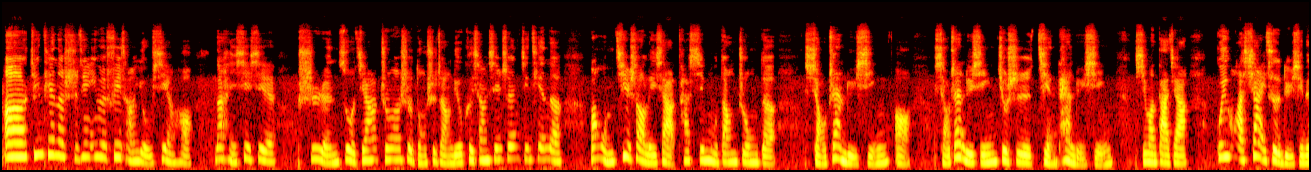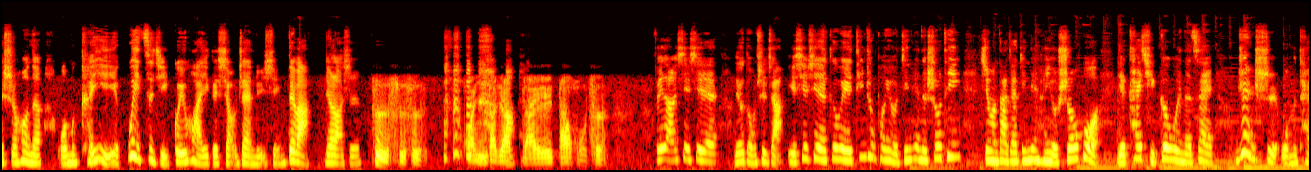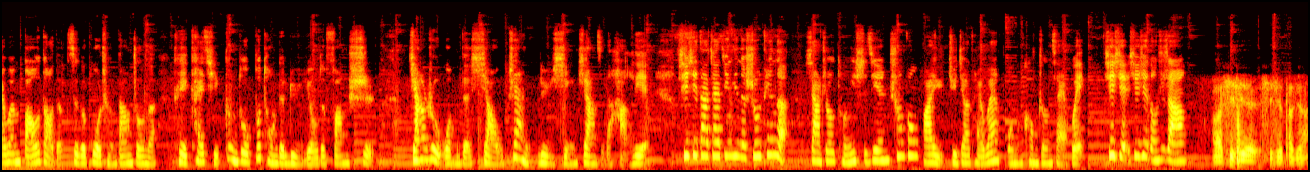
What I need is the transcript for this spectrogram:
啊，今天呢时间因为非常有限哈，那很谢谢。诗人、作家、中央社董事长刘克襄先生，今天呢，帮我们介绍了一下他心目当中的小站旅行啊。小站旅行就是减碳旅行。希望大家规划下一次旅行的时候呢，我们可以为自己规划一个小站旅行，对吧，刘老师？是是是，欢迎大家来搭火车。非常谢谢刘董事长，也谢谢各位听众朋友今天的收听。希望大家今天很有收获，也开启各位呢在认识我们台湾宝岛的这个过程当中呢，可以开启更多不同的旅游的方式，加入我们的小站旅行这样子的行列。谢谢大家今天的收听了，下周同一时间春风华语聚焦台湾，我们空中再会。谢谢谢谢董事长。啊，谢谢谢谢大家。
